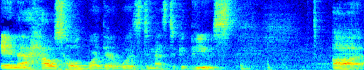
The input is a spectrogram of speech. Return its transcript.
in a household where there was domestic abuse. Uh,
